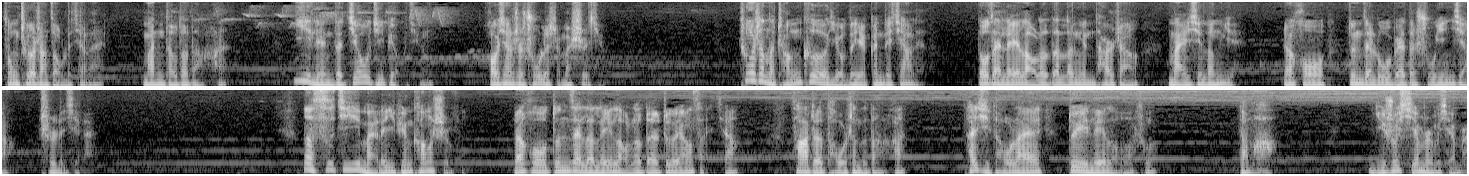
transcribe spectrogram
从车上走了下来，满头的大汗，一脸的焦急表情，好像是出了什么事情。车上的乘客有的也跟着下来了，都在雷姥姥的冷饮摊上买些冷饮，然后蹲在路边的树荫下吃了起来。那司机买了一瓶康师傅，然后蹲在了雷姥姥的遮阳伞下，擦着头上的大汗。抬起头来，对雷姥姥说：“大妈，你说邪门不邪门？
